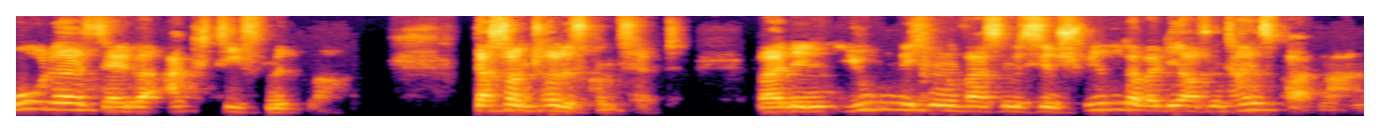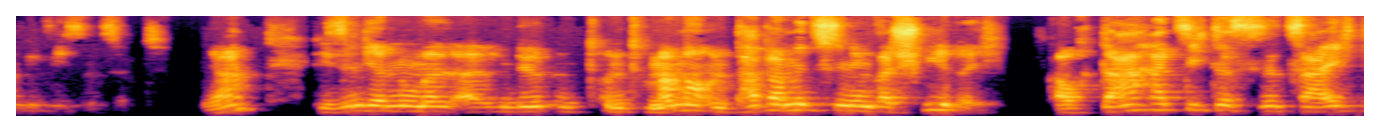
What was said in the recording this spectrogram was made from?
oder selber aktiv mitmachen. Das war ein tolles Konzept. Bei den Jugendlichen war es ein bisschen schwieriger, weil die auf einen Tanzpartner angewiesen sind. Ja, die sind ja nun mal äh, und Mama und Papa mitzunehmen war schwierig. Auch da hat sich das gezeigt,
